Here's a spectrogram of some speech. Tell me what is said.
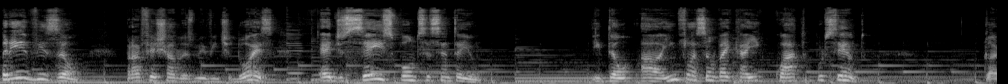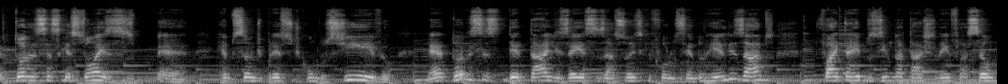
Previsão para fechar 2022 é de 6,61. Então a inflação vai cair 4%. Claro, todas essas questões, é, redução de preço de combustível, né, todos esses detalhes aí, essas ações que foram sendo realizados, vai estar tá reduzindo a taxa da inflação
